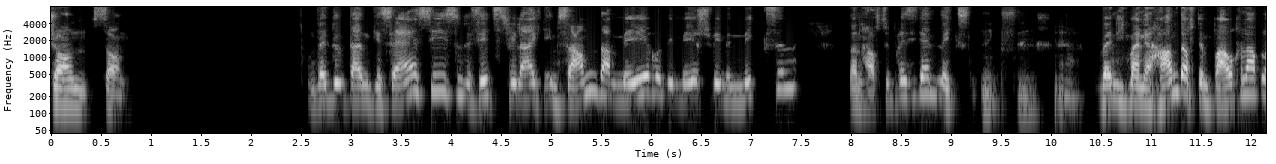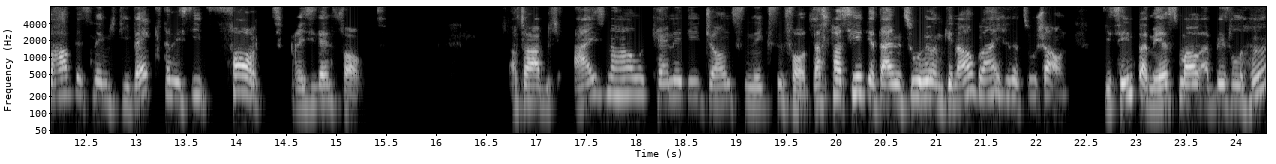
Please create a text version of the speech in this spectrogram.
John Song. Und wenn du dein Gesäß siehst und du sitzt vielleicht im Sand am Meer und im Meer schwimmen Nixon, dann hast du Präsident Nixon. Nixon ja. Wenn ich meine Hand auf dem Bauchnabel habe, jetzt nehme ich die weg, dann ist die Ford, Präsident Ford. Also habe ich Eisenhower, Kennedy, Johnson, Nixon, Ford. Das passiert ja deinen Zuhörern genau gleich oder Zuschauern. Die sind beim ersten Mal ein bisschen, Hä?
